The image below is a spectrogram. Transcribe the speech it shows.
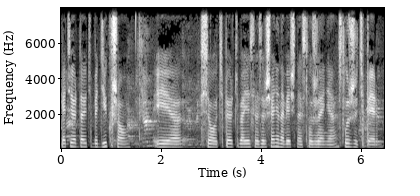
я теперь даю тебе дикшу, и все, теперь у тебя есть разрешение на вечное служение. Служи теперь.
